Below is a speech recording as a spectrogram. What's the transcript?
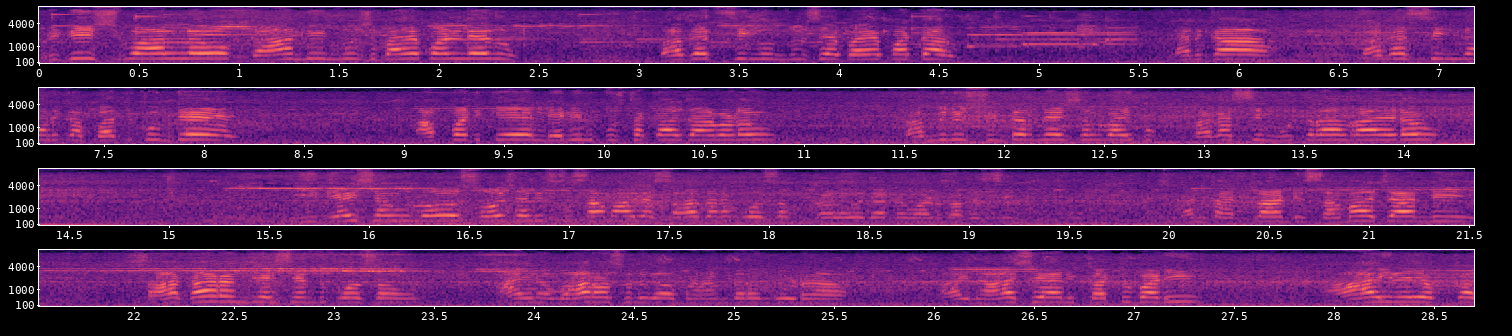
బ్రిటిష్ వాళ్ళు గాంధీని చూసి భయపడలేదు. భగత్ సింగ్ చూసే భయపడ్డారు. కనుక భగత్ సింగ్ కనుక బతుకుంటే అప్పటికే లెనిన్ పుస్తకాలు చదవడం కమ్యూనిస్ట్ ఇంటర్నేషనల్ వైపు భగత్ సింగ్ ఉత్తరాలు రాయడం ఈ దేశంలో సోషలిస్ట్ సమాజ సాధన కోసం కలవగన్నవాడు భగత్ సింగ్. కనుక అట్లాంటి సమాజాన్ని సాకారం చేసేందుకోసం ఆయన వారసులుగా మనందరం కూడా ఆయన ఆశయాన్ని కట్టుబడి ఆయన యొక్క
